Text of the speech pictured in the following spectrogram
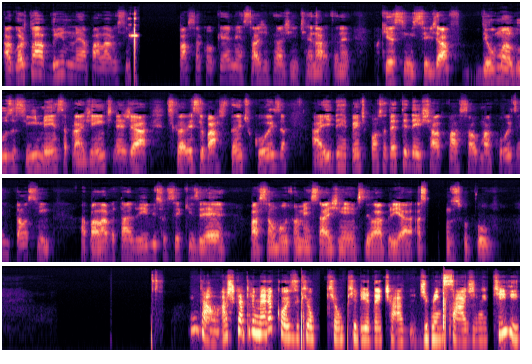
Agora tô abrindo, né, a palavra assim, passar qualquer mensagem pra gente, Renata, né? Porque assim, você já deu uma luz assim imensa pra gente, né? Já esclareceu bastante coisa. Aí, de repente, posso até ter deixado passar alguma coisa. Então, assim, a palavra está livre se você quiser passar uma última mensagem antes de eu abrir as perguntas para o povo. Então, acho que a primeira coisa que eu, que eu queria deixar de mensagem aqui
